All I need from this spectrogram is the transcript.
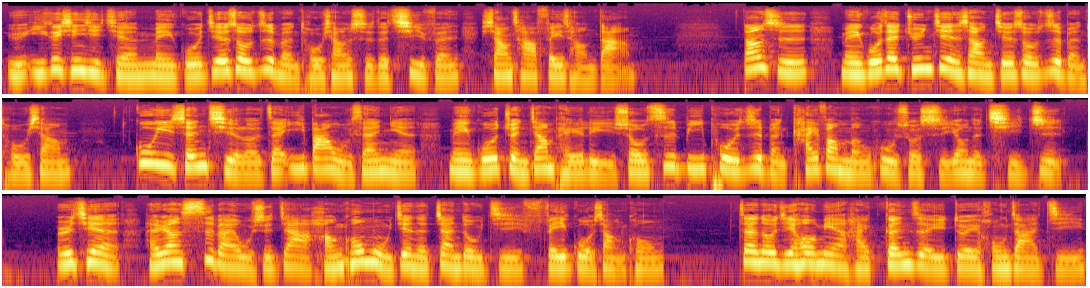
与一个星期前美国接受日本投降时的气氛相差非常大。当时，美国在军舰上接受日本投降，故意升起了在一八五三年美国准将培里首次逼迫日本开放门户所使用的旗帜。而且还让四百五十架航空母舰的战斗机飞过上空，战斗机后面还跟着一队轰炸机。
